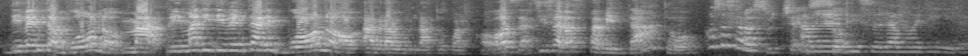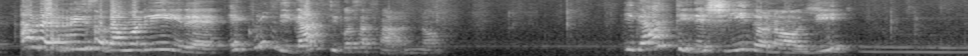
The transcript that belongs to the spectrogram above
Diventa buono, ma prima di diventare buono avrà urlato qualcosa, si sarà spaventato. Cosa sarà successo? Avrà riso da morire. Avrà riso da morire. E quindi i gatti cosa fanno? I gatti decidono di, Mm,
